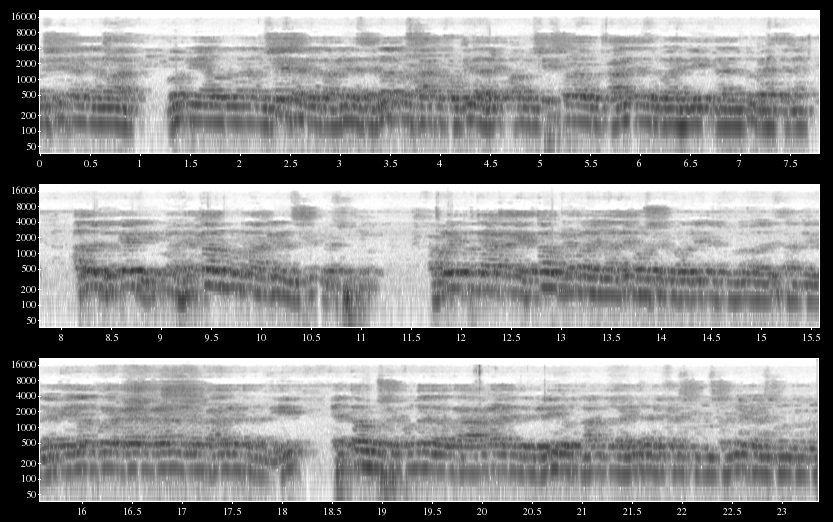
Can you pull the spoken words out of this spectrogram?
ವಿಶೇಷವಾಗಿ ನಮ್ಮ ಗೋಪಿ ಅವರು ನನ್ನ ವಿಶೇಷವಾಗಿ ಇವತ್ತು ಅಭಿನಯಿಸಿ ಎಲ್ಲರಿಗೂ ಸಾಕು ಕೊಟ್ಟಿದ್ದಾರೆ ಅವರು ವಿಶೇಷವಾದ ಒಂದು ಕಾಲೇಜಿನ ಹೇಳಲಿಕ್ಕೆ ನಾನು ಇವತ್ತು ಬಯಸ್ತೇನೆ ಅದರ ಜೊತೆಯಲ್ಲಿ ನಿಮ್ಮ ಹೆತ್ತವರು ಕೂಡ ಅಭಿನಂದಿಸಲಿಕ್ಕೆ ಬಯಸುತ್ತೇನೆ ಪಂದ್ಯ ಆದಾಗ ಹೆತ್ತವರು ಬೆಂಬಲ ಇಲ್ಲದೆ ಬಹುಶಃ ಬರಲಿಕ್ಕೆ ಸುಲಭವಾಗಿ ಸಾಧ್ಯ ಇಲ್ಲ. ಎಲ್ಲರೂ ಕೂಡ ಅನ್ನೋ ಕಾಲಘಟ್ಟದಲ್ಲಿ ಹೆತ್ತವರು ಕೊಂದರೆ ಆ ಕಾಲದಿಂದ ಬೆಳೆಯುವುದು ನಾಲ್ಕು ಐದು ಗಂಟೆ ಕಳಿಸುವುದು ಸಂಜೆ ಕಳಿಸುವಂಥದ್ದು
